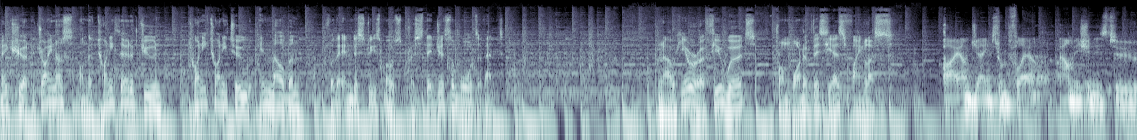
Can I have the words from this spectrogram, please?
Make sure to join us on the 23rd of June 2022 in Melbourne for the industry's most prestigious awards event. Now, here are a few words from one of this year's finalists. Hi, I'm James from Flare. Our mission is to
